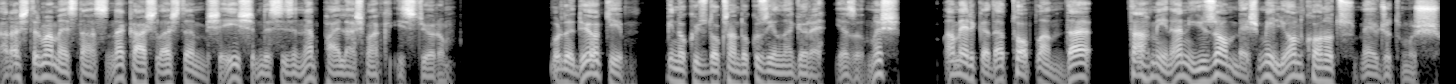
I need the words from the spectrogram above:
Araştırmam esnasında karşılaştığım bir şeyi şimdi sizinle paylaşmak istiyorum. Burada diyor ki, 1999 yılına göre yazılmış, Amerika'da toplamda tahminen 115 milyon konut mevcutmuş.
